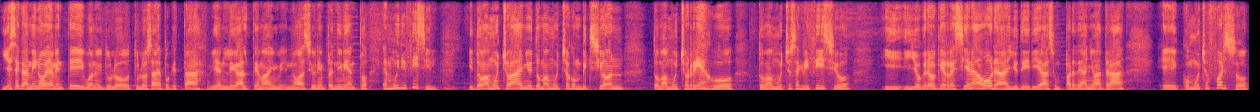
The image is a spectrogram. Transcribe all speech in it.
y ese camino, obviamente, y bueno, y tú lo, tú lo sabes porque estás bien ligado al tema de innovación y emprendimiento, es muy difícil. Y toma muchos años, y toma mucha convicción, toma mucho riesgo, toma mucho sacrificio. Y, y yo creo que recién ahora, yo te diría hace un par de años atrás, eh, con mucho esfuerzo,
